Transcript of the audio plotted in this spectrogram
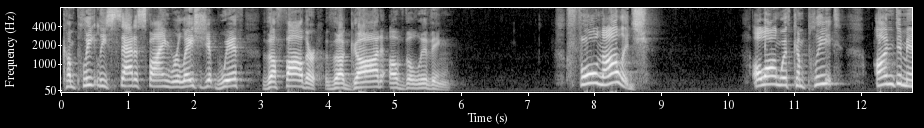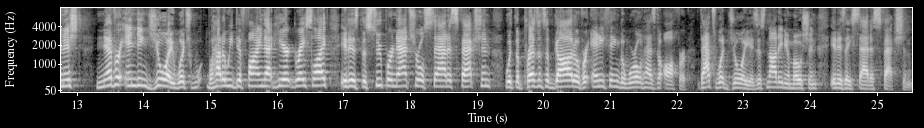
completely satisfying relationship with the Father, the God of the living. Full knowledge along with complete, undiminished, never ending joy, which, how do we define that here at Grace Life? It is the supernatural satisfaction with the presence of God over anything the world has to offer. That's what joy is. It's not an emotion, it is a satisfaction.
